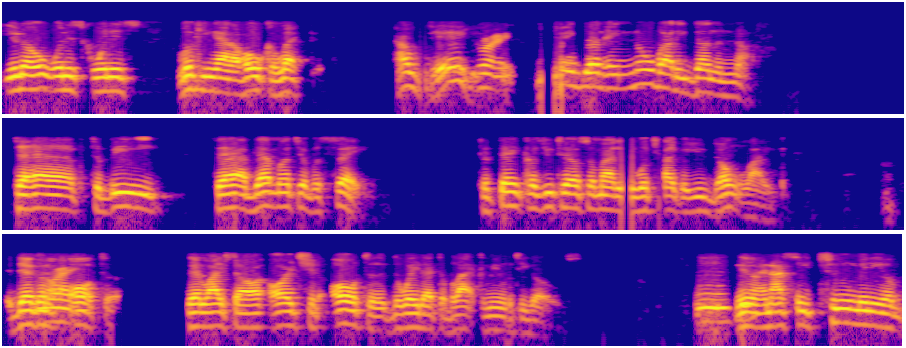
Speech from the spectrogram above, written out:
you know when it's when it's looking at a whole collective? How dare you? Right. You ain't done. Ain't nobody done enough to have to be to have that much of a say. To think because you tell somebody what you like or you don't like, they're gonna Right. alter their lifestyle, or it should alter the way that the black community goes. Mm. You know, and I see too many of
